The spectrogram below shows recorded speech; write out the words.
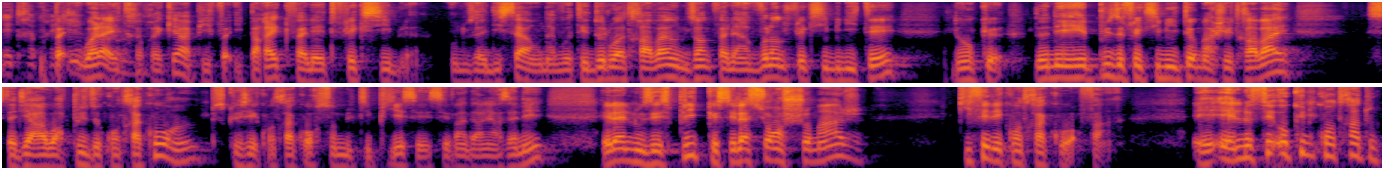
Et très précaire. Voilà, et très précaire. Et puis il paraît qu'il fallait être flexible. On nous a dit ça. On a voté deux lois de travail en disant qu'il fallait un volant de flexibilité. Donc euh, donner plus de flexibilité au marché du travail, c'est-à-dire avoir plus de contrats courts, hein, puisque ces contrats courts sont multipliés ces, ces 20 dernières années. Et là, elle nous explique que c'est l'assurance chômage qui fait des contrats courts. Enfin, et, elle ne fait aucune contrainte ou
